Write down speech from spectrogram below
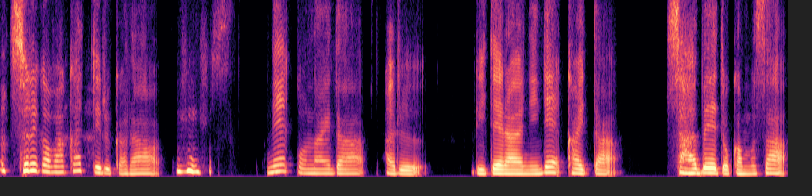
それが分かってるから、ね、この間あるリテラーにね、書いたサーベイとかもさ、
